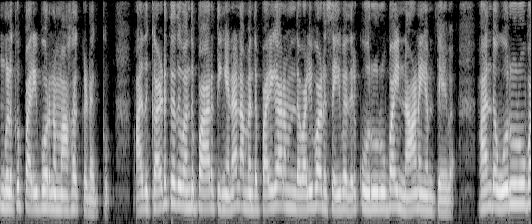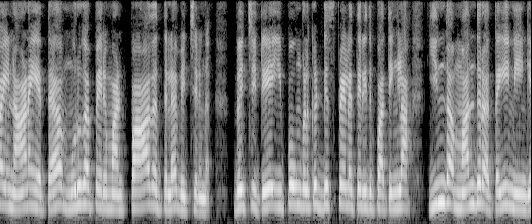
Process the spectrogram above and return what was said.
உங்களுக்கு பரிபூர்ணமாக கிடைக்கும். அதுக்கு அடுத்தது வந்து பார்த்தீங்கன்னா நம்ம இந்த பரிகாரம் இந்த வழிபாடு செய்வதற்கு ஒரு ரூபாய் நாணயம் தேவை. அந்த ஒரு ரூபாய் நாணயத்தை முருகப்பெருமான் பாதத்தில் வச்சிருங்க. வச்சுட்டு இப்போ உங்களுக்கு டிஸ்பிளேல தெரியுது பார்த்தீங்களா இந்த மந்திரத்தை நீங்க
